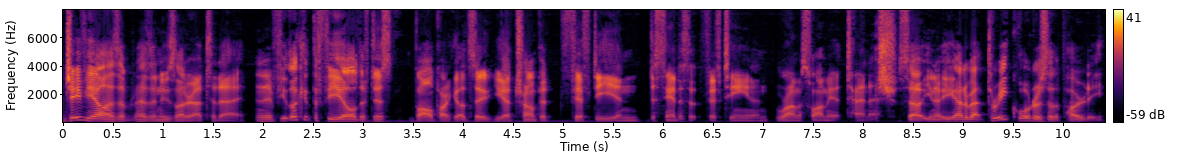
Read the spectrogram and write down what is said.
JVL has a has a newsletter out today, and if you look at the field, if just ballpark, let's say you got Trump at 50 and DeSantis at 15, and Ramaswamy at 10ish. So you know you got about three quarters of the party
